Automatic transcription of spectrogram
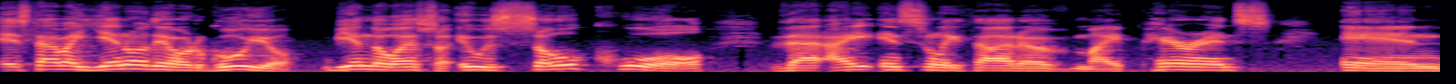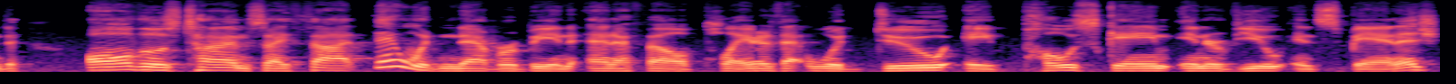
estaba lleno de orgullo viendo eso. It was so cool that I instantly thought of my parents and all those times I thought there would never be an NFL player that would do a post game interview in Spanish.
